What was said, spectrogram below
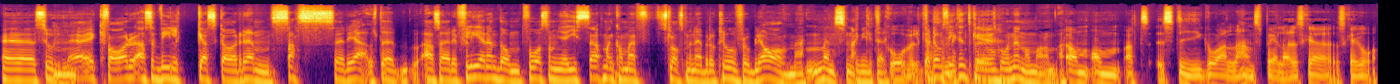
Eh, Sulle mm. är kvar. Alltså vilka ska rensas rejält? Eh, alltså är det fler än de två som jag gissar att man kommer slåss med näbbar och klor för att bli av med? Men snacket går väl för de sitter inte på utgående någon av dem? Va? Om, om att Stig och alla hans spelare ska, ska gå.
